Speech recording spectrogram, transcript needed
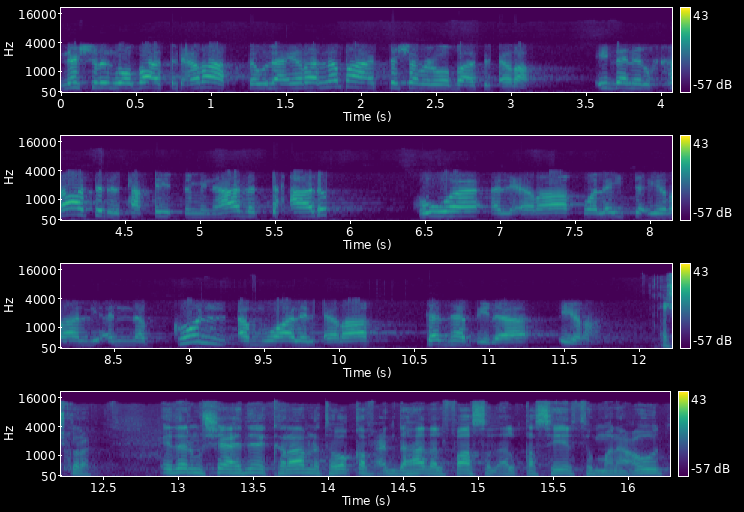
نشر الوباء في العراق لولا إيران لما انتشر الوباء في العراق إذا الخاسر الحقيقي من هذا التحالف هو العراق وليس إيران لأن كل أموال العراق تذهب إلى إيران. أشكرك. إذا مشاهدينا الكرام نتوقف عند هذا الفاصل القصير ثم نعود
